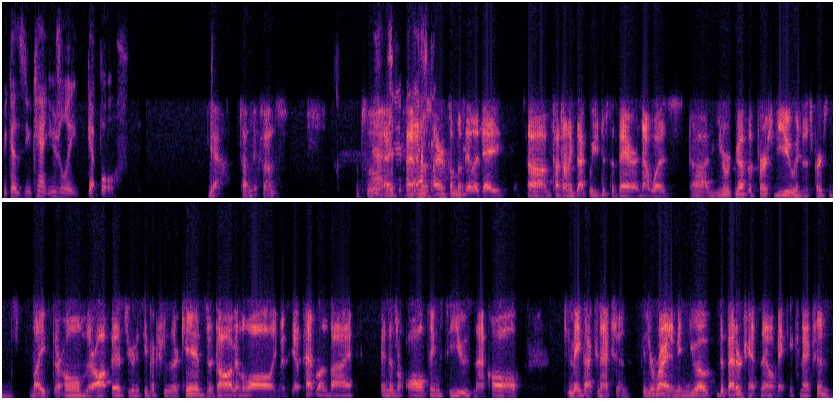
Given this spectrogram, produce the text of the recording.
Because you can't usually get both. Yeah, that makes sense. Absolutely. Yeah, I, I, I, I heard someone the other day um, touch on exactly what you just said there, and that was uh, you you have the first view into this person's life, their home, their office. You're going to see pictures of their kids, their dog on the wall. You're going to see a pet run by, and those are all things to use in that call to make that connection. Because you're right. I mean, you have the better chance now of making a connection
